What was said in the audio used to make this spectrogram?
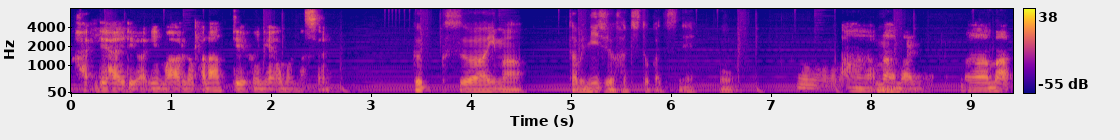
入り入りが今あるのかなっていうふうには思いますよね。クックスは今、多分28とかですね。ああ、まあまあ、まあまあ、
